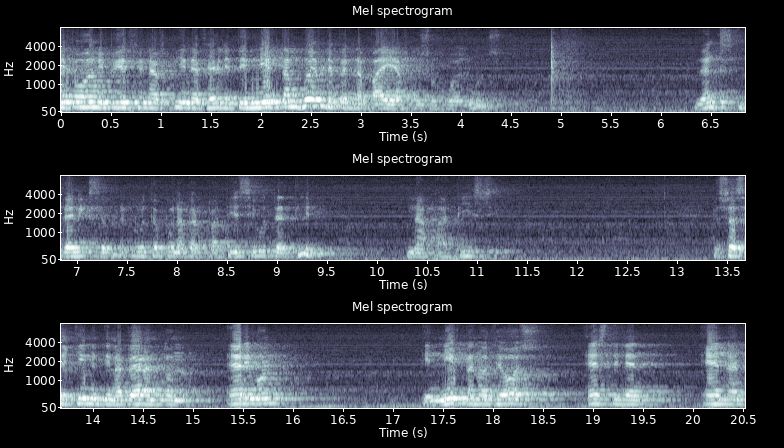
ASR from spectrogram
λοιπόν υπήρχε αυτή η νεφέλη, την νύχτα που έβλεπε να πάει αυτός ο κόσμος. Δεν, δεν ήξερε ούτε που να περπατήσει, ούτε τι να πατήσει. μέσα σε εκείνη την απέραντον έρημον τη νύχτα ο Θεός έστειλε έναν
